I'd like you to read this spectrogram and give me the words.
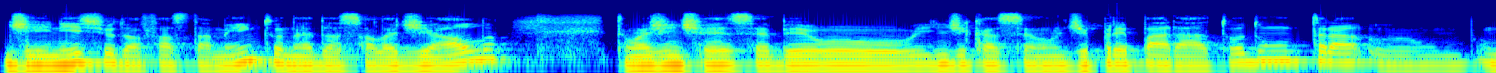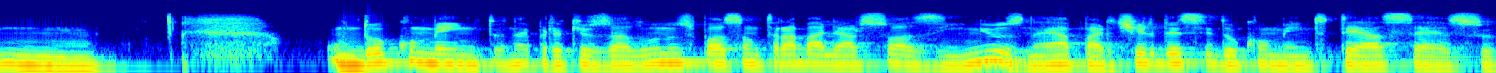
de início do afastamento, né, da sala de aula. Então, a gente recebeu indicação de preparar todo um, um, um um documento né, para que os alunos possam trabalhar sozinhos, né, a partir desse documento ter acesso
